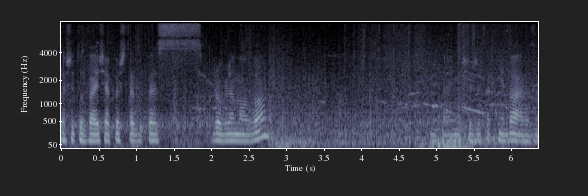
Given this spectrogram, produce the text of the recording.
Da się tu wejść jakoś tak bezproblemowo? Wydaje mi się, że tak nie bardzo.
